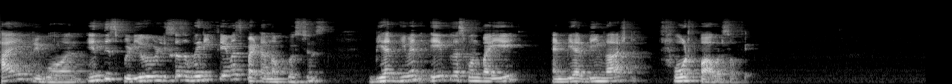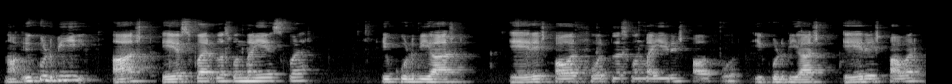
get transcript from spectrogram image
Hi everyone, in this video we will discuss a very famous pattern of questions. We are given a plus 1 by a and we are being asked fourth powers of a. Now you could be asked a square plus 1 by a square. You could be asked a raised power 4 plus 1 by a raised power 4. You could be asked a raised power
